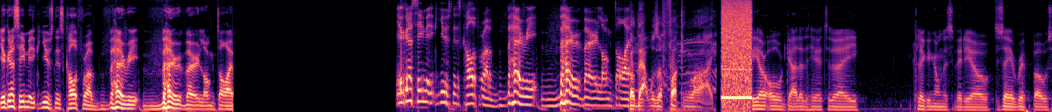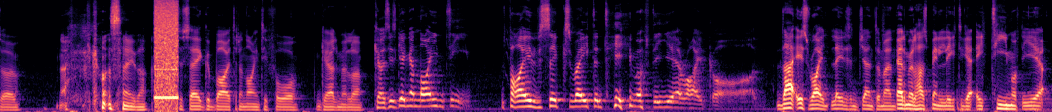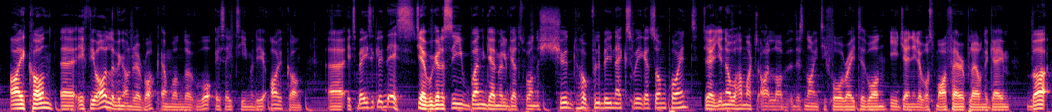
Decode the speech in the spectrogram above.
You're gonna see me using this card for a very, very, very long time. You're gonna see me use this card for a very, very, very long time. So that was a fucking lie. We are all gathered here today, clicking on this video to say rip Bozo. No, you can't say that. to say goodbye to the 94 Gerd Müller. Because he's getting a 95, 6 rated team of the year icon. That is right, ladies and gentlemen. Gerd has been leaked to get a team of the year icon. Uh, if you are living under a rock and wonder what is a team of the year icon, uh, it's basically this. Yeah, we're gonna see when Müller gets one. Should hopefully be next week at some point. Yeah, you know how much I love this 94 rated one. He genuinely was my favorite player on the game. But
